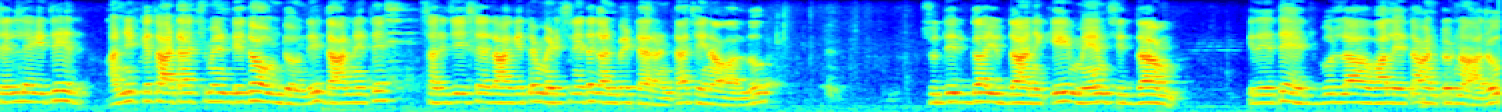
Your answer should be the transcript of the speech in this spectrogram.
సెల్ అయితే అన్నిటికైతే అటాచ్మెంట్ అయితే ఉంటుంది. దాన్ని అయితే సరి చేసేలాగైతే మెడిసిన్ అయితే కనిపెట్టారంట చైనా వాళ్ళు. సుదీర్ఘ యుద్ధానికి మేం సిద్ధం. ఇదైతే హెజ్బుల్లా వాళ్ళైతే అంటున్నారు.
